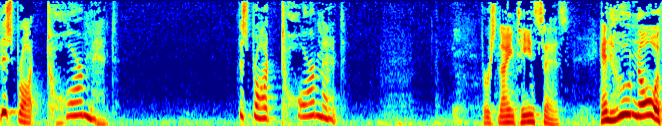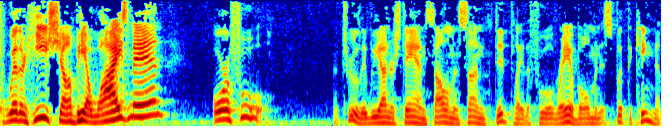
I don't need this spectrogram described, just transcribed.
This brought torment. This brought torment. Verse 19 says, And who knoweth whether he shall be a wise man or a fool? Truly, we understand Solomon's son did play the fool, Rehoboam, and it split the kingdom.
